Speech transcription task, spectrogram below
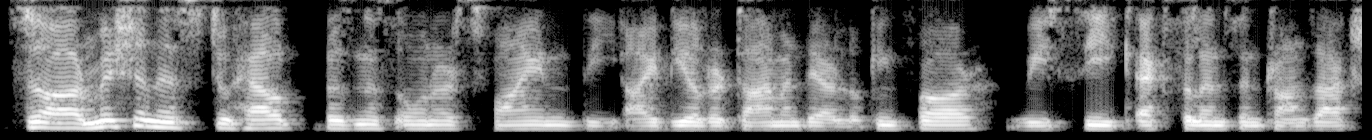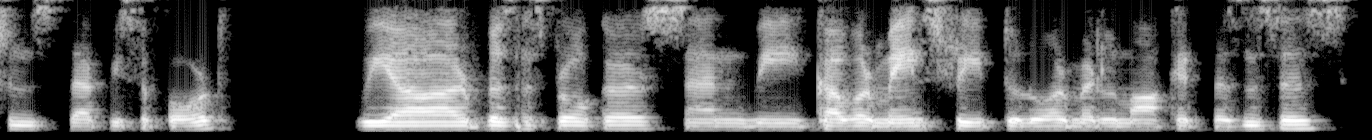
So, our mission is to help business owners find the ideal retirement they are looking for. We seek excellence in transactions that we support. We are business brokers and we cover Main Street to lower middle market businesses.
